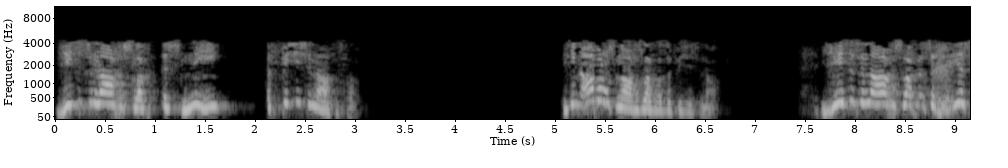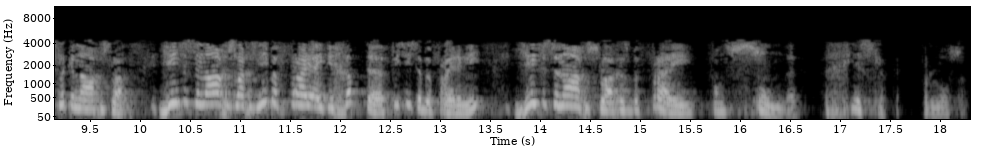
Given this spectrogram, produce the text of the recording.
Jesus se nageslag is nie 'n fisiese nageslag. Jy sien Abraham se nageslag was 'n fisiese nageslag. Jesus se nageslag is 'n geestelike nageslag. Jesus se nageslag is nie bevry uit Egipte, 'n fisiese bevryding nie. Jesus se nageslag is bevry van sonde, 'n geestelike verlossing.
